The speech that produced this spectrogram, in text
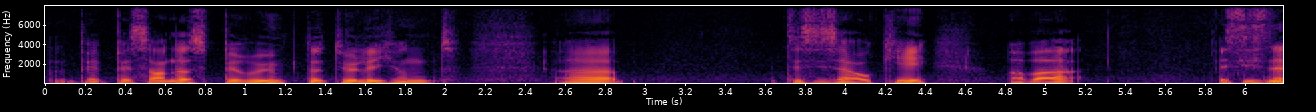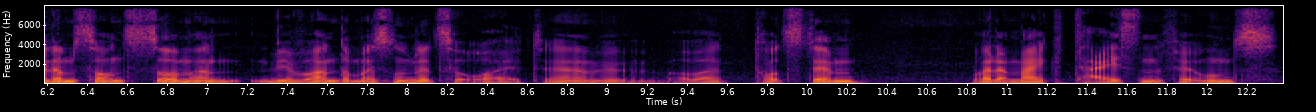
be besonders berühmt natürlich und äh, das ist auch okay, aber es ist nicht umsonst so, man, wir waren damals noch nicht so alt, ja? wir, aber trotzdem war der Mike Tyson für uns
